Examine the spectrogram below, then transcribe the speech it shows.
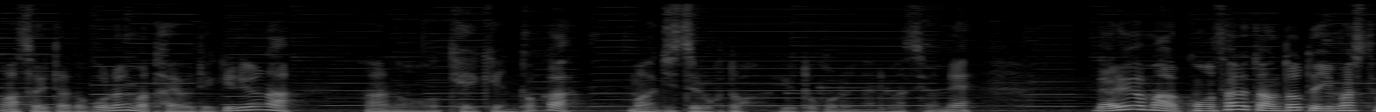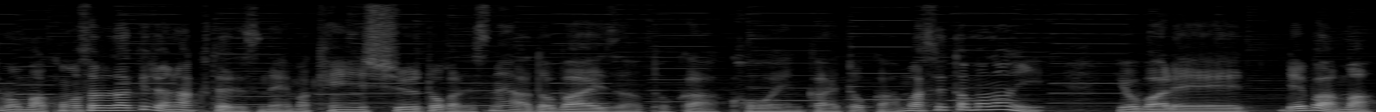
まあ、そういったところにも対応できるようなあの経験とか、まあ、実力というところになりますよね。であるいはまあコンサルタントと言いましても、まあ、コンサルだけじゃなくてですね、まあ、研修とかですね、アドバイザーとか講演会とか、まあ、そういったものに呼ばれれば、まあ、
